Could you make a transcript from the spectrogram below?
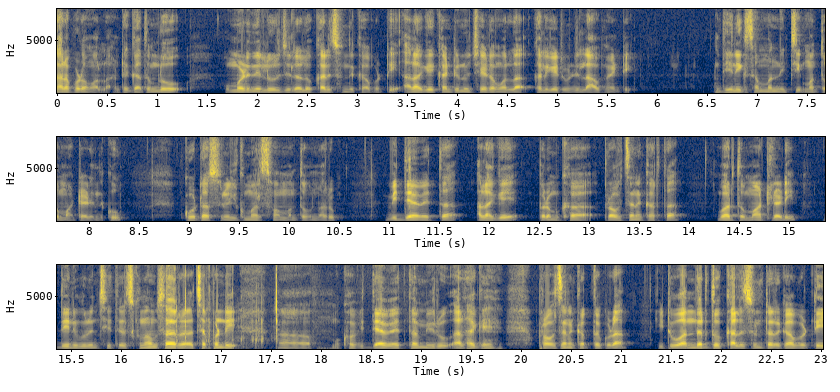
కలపడం వల్ల అంటే గతంలో ఉమ్మడి నెల్లూరు జిల్లాలో కలిసి ఉంది కాబట్టి అలాగే కంటిన్యూ చేయడం వల్ల కలిగేటువంటి లాభం ఏంటి? దీనికి సంబంధించి మనతో మాట్లాడేందుకు కోటా సునీల్ కుమార్ స్వామి మనతో ఉన్నారు. విద్యావేత్త అలాగే ప్రముఖ ప్రవచనకర్త వారితో మాట్లాడి దీని గురించి తెలుసుకుందాం. సార్ చెప్పండి. ఒక విద్యావేత్త మీరు అలాగే ప్రవచనకర్త కూడా. ఇటు అందరితో కలిసి ఉంటారు కాబట్టి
